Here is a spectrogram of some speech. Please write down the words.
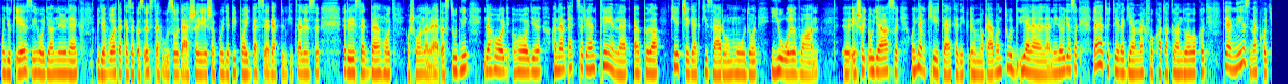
mondjuk érzi, hogy a nőnek ugye voltak ezek az összehúzódásai, és akkor ugye Pipa, így beszélgettünk itt előző részekben, hogy most honnan lehet azt tudni, de hogy, hogy hanem egyszerűen tényleg ebből a kétséget kizáró módon jól van, és hogy ugye az, hogy, hogy nem kételkedik önmagában, tud jelen lenni, de hogy ezek lehet, hogy tényleg ilyen megfoghatatlan dolgok, hogy tényleg nézd meg, hogy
